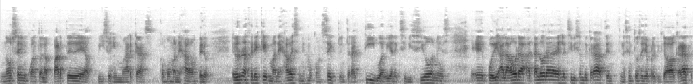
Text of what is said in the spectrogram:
No sé en cuanto a la parte de auspicios y marcas cómo manejaban, pero era una feria que manejaba ese mismo concepto interactivo, habían exhibiciones, eh, podía, a la hora, a tal hora es la exhibición de karate, en ese entonces yo practicaba karate,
